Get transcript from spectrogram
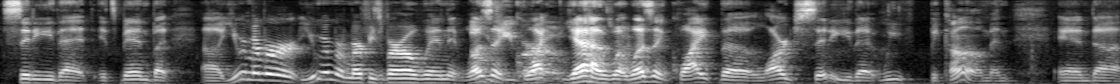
city that it's been. But uh, you remember you remember Murfreesboro when it wasn't OG quite borough. yeah, what wasn't quite the large city that we've become, and and uh,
